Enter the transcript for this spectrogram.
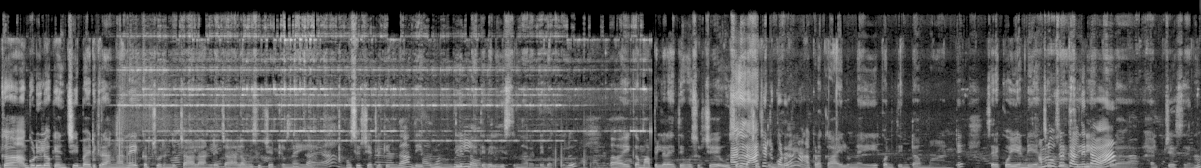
ఇక గుడిలోకించి బయటికి రాగానే ఇక్కడ చూడండి చాలా అంటే చాలా ఉసిరి చెట్లు ఉన్నాయి. ఉసిరి చెట్ల కింద దీపం దీపం అయితే వెలిగిస్తున్నారండి భక్తులు. ఇక మా పిల్లలు అయితే ఉసిరి చె ఉసిరి చెట్టు అక్కడ కాయలు ఉన్నాయి కొన్ని తింటామ్మా అంటే సరే కొయ్యండి అని చెప్పేసి హెల్ప్ చేశాను.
